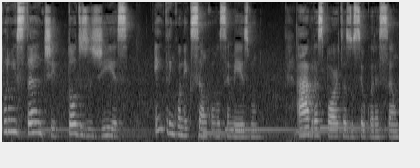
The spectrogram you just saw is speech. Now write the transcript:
por um instante, todos os dias, entre em conexão com você mesmo. Abra as portas do seu coração.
